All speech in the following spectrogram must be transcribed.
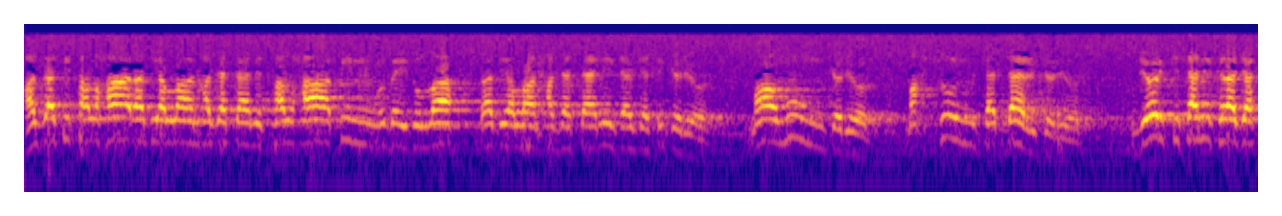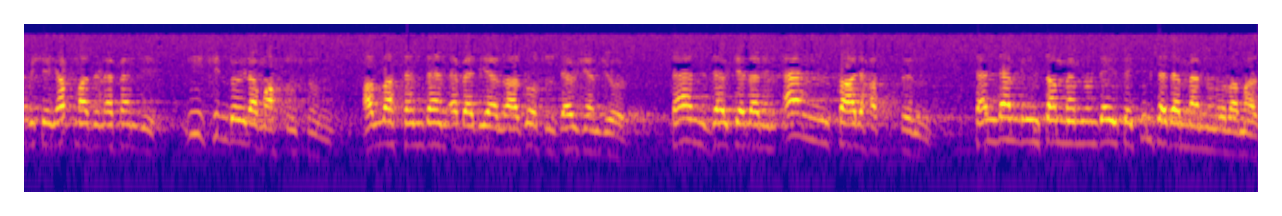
Hazreti Talha radıyallahu anh hazretlerini Talha bin Ubeydullah radıyallahu anh hazretlerinin zevcesi görüyor. Mamum görüyor. Mahzun mükedder görüyor. Diyor ki seni kıracak bir şey yapmadın efendi. Niçin böyle mahzunsun? Allah senden ebediyen razı olsun zevcem diyor. Sen zevcelerin en salihasısın. Senden bir insan memnun değilse kimseden memnun olamaz.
